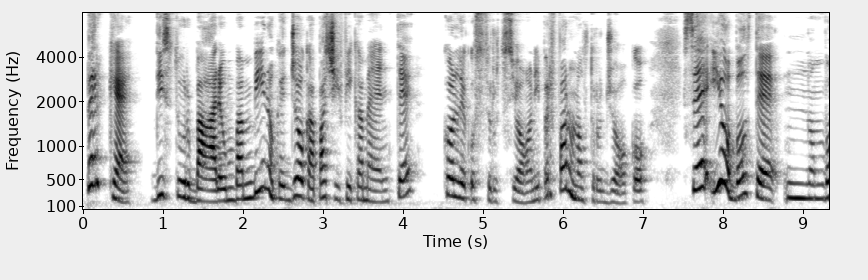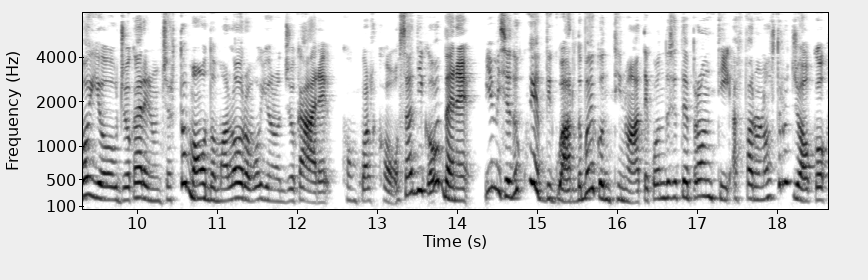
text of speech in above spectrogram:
Perché disturbare un bambino che gioca pacificamente con le costruzioni per fare un altro gioco. Se io a volte non voglio giocare in un certo modo, ma loro vogliono giocare con qualcosa, dico va bene, io mi siedo qui e vi guardo, voi continuate, quando siete pronti a fare un altro gioco,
